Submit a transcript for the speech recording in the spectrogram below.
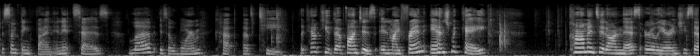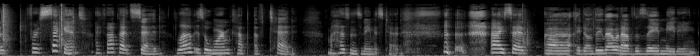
just something fun. And it says, love is a warm cup of tea. Look how cute that font is. And my friend Ange McKay commented on this earlier and she said, for a second, I thought that said, Love is a warm cup of Ted. My husband's name is Ted. I said, uh, I don't think that would have the same meaning,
